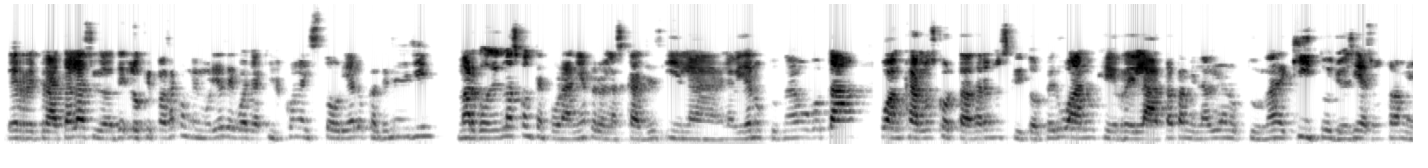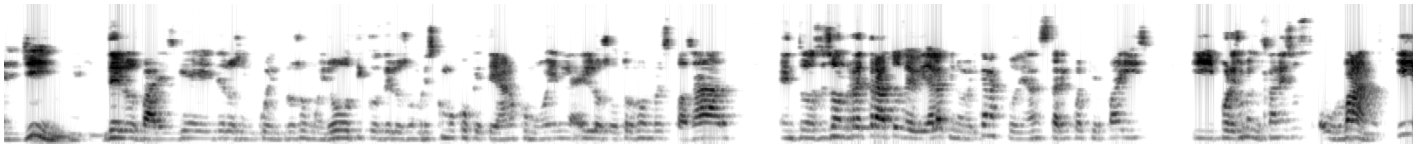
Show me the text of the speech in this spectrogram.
Le retrata la ciudad de lo que pasa con Memorias de Guayaquil con la historia local de Medellín. Margot es más contemporánea, pero en las calles y en la, en la vida nocturna de Bogotá. Juan Carlos Cortázar es un escritor peruano que relata también la vida nocturna de Quito. Yo decía, eso es otra Medellín de los bares gays, de los encuentros homoeróticos, de los hombres como coquetean o como ven los otros hombres pasar. Entonces son retratos de vida latinoamericana que podrían estar en cualquier país y por eso me gustan esos urbanos. Y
